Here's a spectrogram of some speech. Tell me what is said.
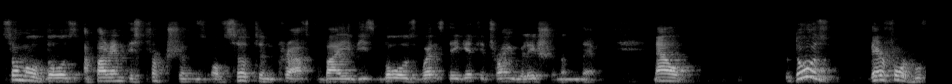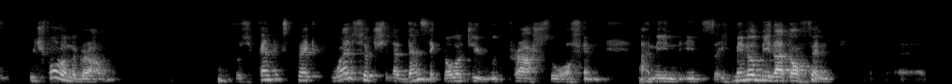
some of those apparent destructions of certain craft by these balls once they get a triangulation on them. Now, those, therefore, who, which fall on the ground, because you can't expect why such an advanced technology would crash so often. I mean, it's it may not be that often, uh,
